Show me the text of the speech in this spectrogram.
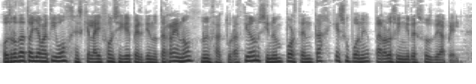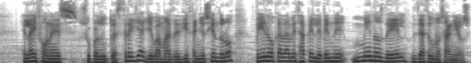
Otro dato llamativo es que el iPhone sigue perdiendo terreno, no en facturación, sino en porcentaje que supone para los ingresos de Apple. El iPhone es su producto estrella, lleva más de 10 años siéndolo, pero cada vez Apple depende menos de él desde hace unos años.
